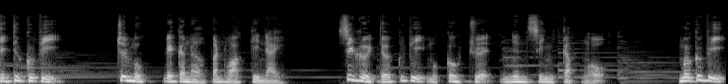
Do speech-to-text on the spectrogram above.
Kính thưa quý vị, chuyên mục DKN Văn hóa kỳ này xin gửi tới quý vị một câu chuyện nhân sinh cảm ngộ. Mời quý vị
